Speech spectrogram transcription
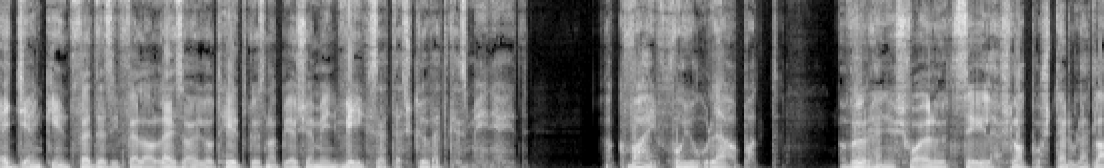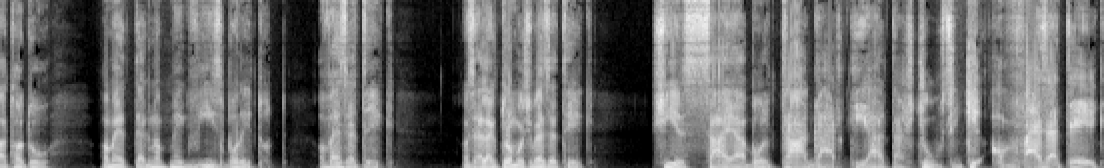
egyenként fedezi fel a lezajlott hétköznapi esemény végzetes következményeit. A Kvaj folyó leapadt. A vörhenyes fa előtt széles, lapos terület látható, amelyet tegnap még víz borított. A vezeték, az elektromos vezeték, sír szájából trágár kiáltás csúszik ki a vezeték.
